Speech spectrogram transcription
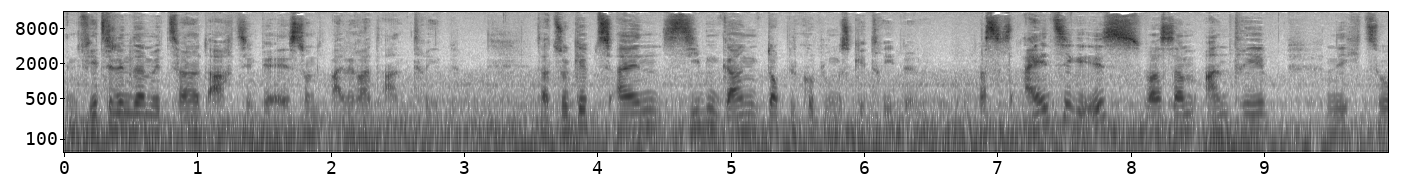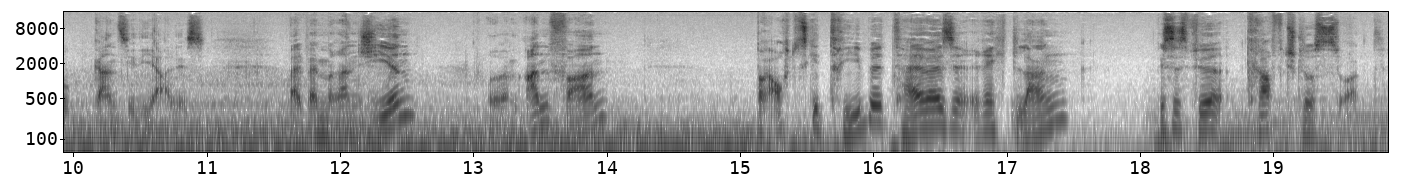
Ein Vierzylinder mit 218 PS und Allradantrieb. Dazu gibt es ein 7-Gang Doppelkupplungsgetriebe, was das einzige ist, was am Antrieb nicht so ganz ideal ist. Weil beim Rangieren oder beim Anfahren braucht das Getriebe teilweise recht lang, bis es für Kraftschluss sorgt.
